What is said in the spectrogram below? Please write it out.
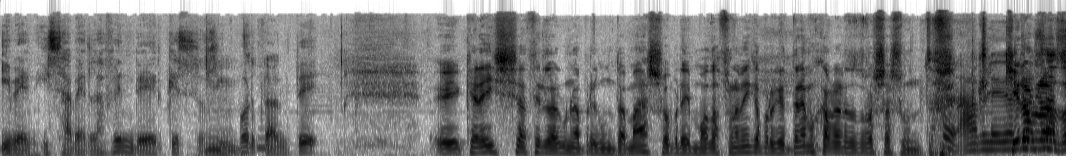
y, ven- y saberlas vender, que eso es Mm. importante. Eh, ¿Queréis hacerle alguna pregunta más sobre moda flamenca? Porque tenemos que hablar de otros asuntos. Hable de Quiero otros hablar de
